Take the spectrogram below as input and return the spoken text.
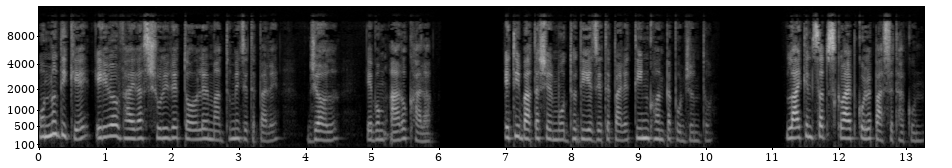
অন্যদিকে, এরও ভাইরাস শরীরের তরলের মাধ্যমে যেতে পারে, জল, এবং আরও খারাপ। এটি বাতাসের মধ্য দিয়ে যেতে পারে তিন ঘণ্টা পর্যন্ত। লাইক এন্ড সাবস্ক্রাইব করে পাশে থাকুন।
